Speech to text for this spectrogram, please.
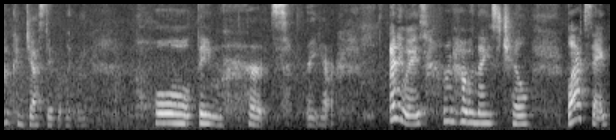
not congested but like my whole thing hurts right here. Anyways, we're gonna have a nice chill relax day.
